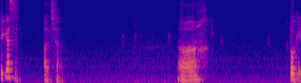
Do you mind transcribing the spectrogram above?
ঠিক আছে? আচ্ছা। ওকে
